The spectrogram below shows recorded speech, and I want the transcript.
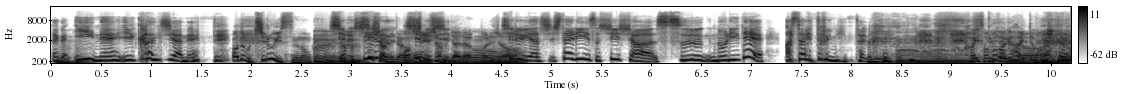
なんかいいね、いい感じやねって。あ、でも、チルいっすね、なんかね。うんやっぱ C 社みたいなたいなやっぱりじゃあチルやしたり、そう C 社数乗りでアサリ取りに行ったりうんうんうん そこだけ入ってこないけど。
